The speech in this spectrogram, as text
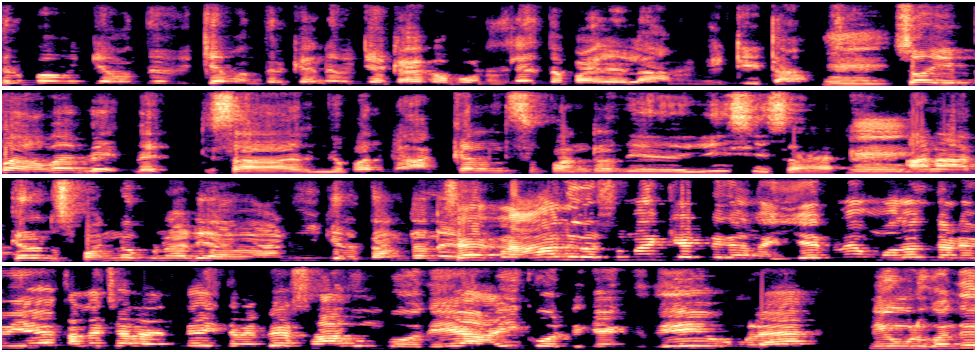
திரும்ப இங்க வந்து விற்க வந்திருக்கேன்னு இங்க கேட்க போனதுல இந்த பயலெல்லாம் அவன் வெட்டிட்டான். சோ இப்ப அவன் சார் இங்க பாருங்க அக்கரன்ஸ் பண்றது ஈஸி சார். ஆனா அக்கரன்ஸ் பண்ண பின்னாடி அவன் அனுபவிக்கிற தண்டனை சார் நாலு வருஷமா கேட்டுருக்காங்க ஏற்கனவே முதல் தடவையே கள்ளச்சாராயத்துல இத்தனை பேர் சாகும் போதே ஹைகோர்ட் கேக்குது. உங்களை நீ உங்களுக்கு வந்து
